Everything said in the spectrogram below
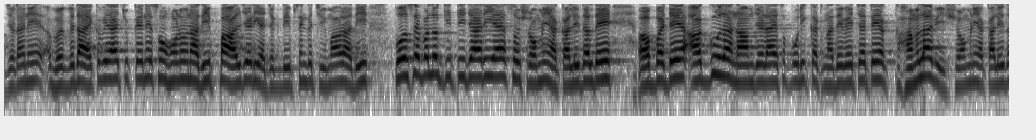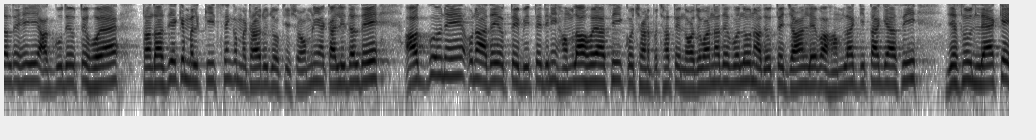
ਜਿਹੜਾ ਨੇ ਵ- ਵਿਧਾਇਕ ਵੀ ਰਹਿ ਚੁੱਕੇ ਨੇ ਸੋ ਹੁਣ ਉਹਨਾਂ ਦੀ ਭਾਲ ਜਿਹੜੀ ਹੈ ਜਗਦੀਪ ਸਿੰਘ ਚੀਮਾ ਹੋਰਾਂ ਦੀ ਪੁਲਿਸ ਵੱਲੋਂ ਕੀਤੀ ਜਾ ਰਹੀ ਹੈ। ਸੋ ਸ਼੍ਰੋਮਣੀ ਅਕਾਲੀ ਦਲ ਦੇ ਅ, ਵੱਡੇ ਆਗੂ ਦਾ ਨਾਮ ਜਿਹੜਾ ਇਸ ਪੂਰੀ ਘਟਨਾ ਦੇ ਵਿੱਚ ਹੈ ਤੇ ਹਮਲਾ ਵੀ ਸ਼੍ਰੋਮਣੀ ਅਕਾਲੀ ਦਲ ਦੇ ਹੀ ਆਗੂ ਦੇ ਉੱਤੇ ਹੋਇਆ ਹੈ। ਤਾਂ ਦੱਸ ਦਈਏ ਕਿ ਮਲਕੀਤ ਸਿੰਘ ਮਠਾਰੂ ਜੋ ਕਿ ਸ਼੍ਰੋਮਣੀ ਅਕਾਲੀ ਦਲ ਦੇ ਆਗੂ ਨੇ ਉਹਨਾਂ ਦੇ ਉੱਤੇ ਬੀਤੇ ਦਿਨੀ ਹਮਲਾ ਹੋਇਆ ਸੀ। ਕੁਝ ਅਣਪਛਾਤੇ ਨੌਜਵਾਨਾਂ ਦੇ ਵੱਲੋਂ ਉਹਨਾਂ ਦੇ ਉੱਤੇ ਜਾਨਲੇਵਾ ਹਮਲਾ ਕੀਤਾ ਗਿਆ ਸੀ ਜਿਸ ਨੂੰ ਲੈ ਕੇ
